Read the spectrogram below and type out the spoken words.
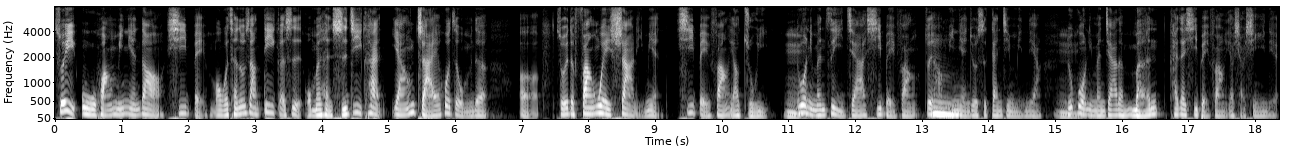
所以五黄明年到西北，某个程度上，第一个是我们很实际看阳宅或者我们的呃所谓的方位煞里面，西北方要注意。嗯。如果你们自己家西北方，最好明嗯年就是干净明亮。嗯。如果你们家的门开在西北方，要小心一点。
